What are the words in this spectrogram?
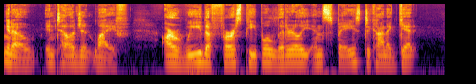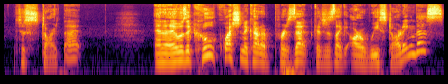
you know intelligent life are we the first people literally in space to kind of get to start that? And it was a cool question to kind of present because just like are we starting this?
